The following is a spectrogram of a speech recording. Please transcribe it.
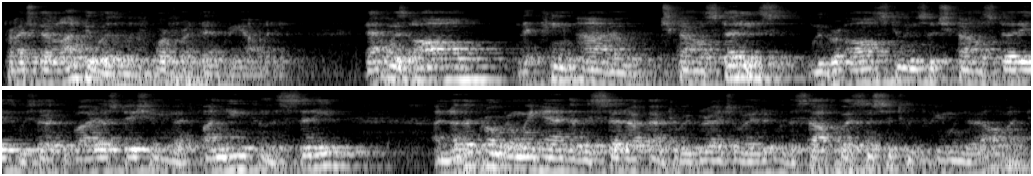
Project Adelante was on the forefront of that reality. That was all that came out of Chicano Studies. We were all students of Chicano Studies. We set up the barrio station. We got funding from the city. Another program we had that we set up after we graduated with the Southwest Institute for Human Development.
